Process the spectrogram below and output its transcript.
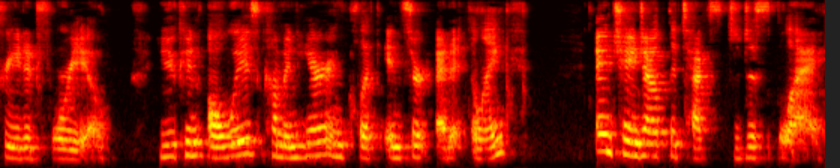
created for you. You can always come in here and click Insert Edit Link and change out the text to display.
